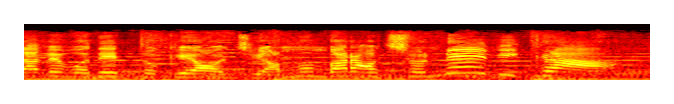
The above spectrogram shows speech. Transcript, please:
Avevo detto che oggi a Monbaroccio nevica!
